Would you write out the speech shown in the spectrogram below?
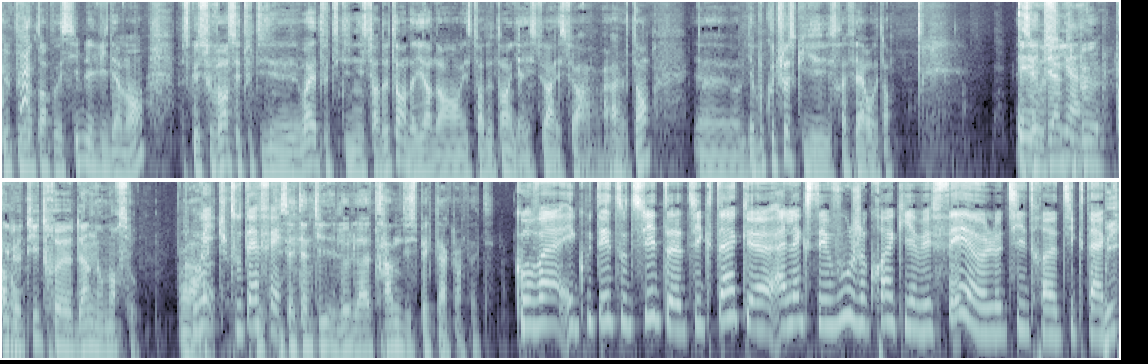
le plus longtemps possible, évidemment, parce que souvent c'est toute, une- ouais, toute une histoire de temps. D'ailleurs, dans histoire de temps, il y a histoire, histoire, voilà, le temps. Euh, il y a beaucoup de choses qui se réfèrent au temps. Et, c'était aussi un petit un- peu, et le titre d'un de nos morceaux. Voilà. Oui, tout à fait. C'était un petit, le- la trame du spectacle, en fait. qu'on va écouter tout de suite. euh, Tic Tac. Euh, Alex, c'est vous, je crois, qui avez fait euh, le titre Tic Tac. Oui.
